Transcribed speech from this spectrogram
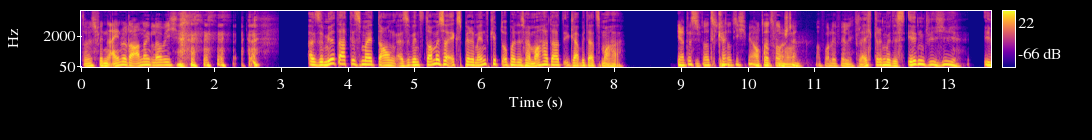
Da ist für den einen oder anderen, glaube ich, Also mir tat das mal down. Also wenn es da mal so ein Experiment gibt, ob man das mal machen darf, ich glaube, ich darf es machen. Ja, das Ich könnte ich mir auch ich vorstellen. auf alle Fälle. Vielleicht kriegen wir das irgendwie hin. Ich,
